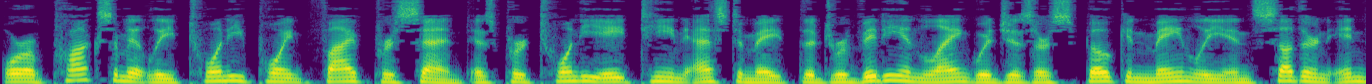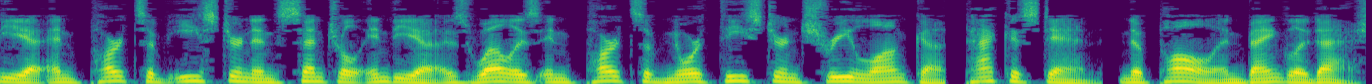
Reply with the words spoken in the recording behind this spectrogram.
or approximately 20.5% as per 2018 estimate The Dravidian languages are spoken mainly in southern India and parts of eastern and central India as well as in parts of northeastern Sri Lanka, Pakistan, Nepal and Bangladesh.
